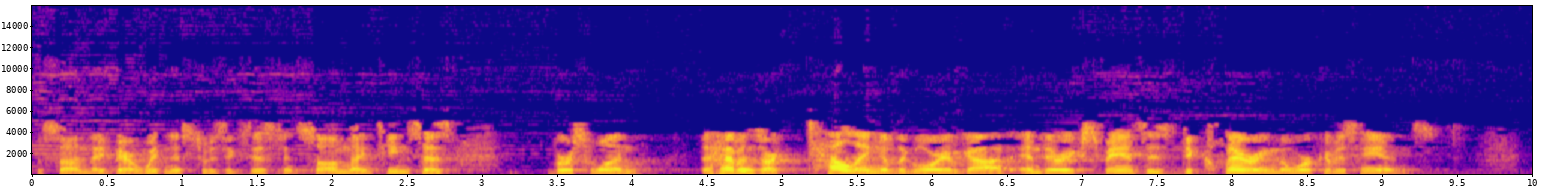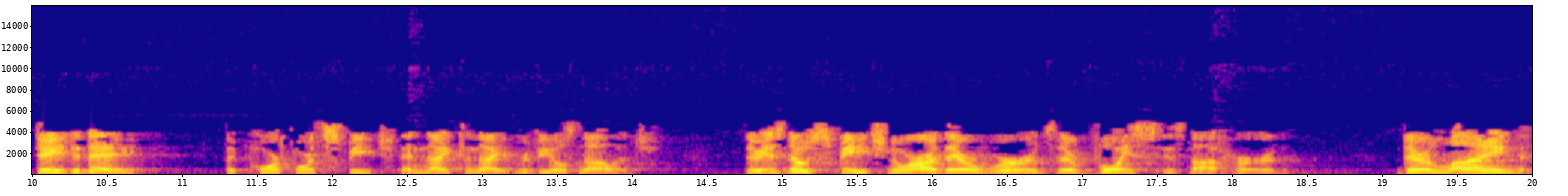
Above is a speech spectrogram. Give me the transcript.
the sun, they bear witness to his existence. Psalm 19 says, verse 1, The heavens are telling of the glory of God, and their expanse is declaring the work of his hands. Day to day, they pour forth speech, and night to night reveals knowledge. There is no speech, nor are there words. Their voice is not heard. Their line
